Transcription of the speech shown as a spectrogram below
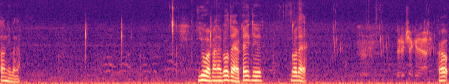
Don't even know. You are gonna go there, okay, dude? Go there. Better check it out. Go.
